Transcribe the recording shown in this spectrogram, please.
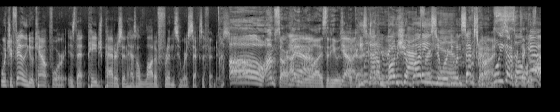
What you're failing to account for is that Paige Patterson has a lot of friends who are sex offenders. Oh, I'm sorry. I didn't realize that he was. Yeah, okay. he's got a Would've bunch of buddies who are doing sex Okay. crimes. Well, you got to So protect those Yeah.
